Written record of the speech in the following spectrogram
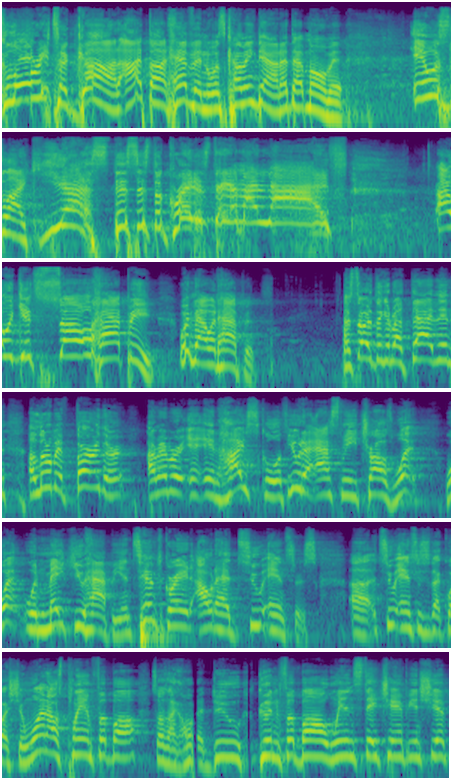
Glory to God. I thought heaven was coming down at that moment. It was like, yes, this is the greatest day of my life. I would get so happy when that would happen. I started thinking about that, and then a little bit further, I remember in, in high school, if you would have asked me, Charles, what, what would make you happy? In 10th grade, I would have had two answers. Uh, two answers to that question. One, I was playing football, so I was like, I want to do good in football, win state championship.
